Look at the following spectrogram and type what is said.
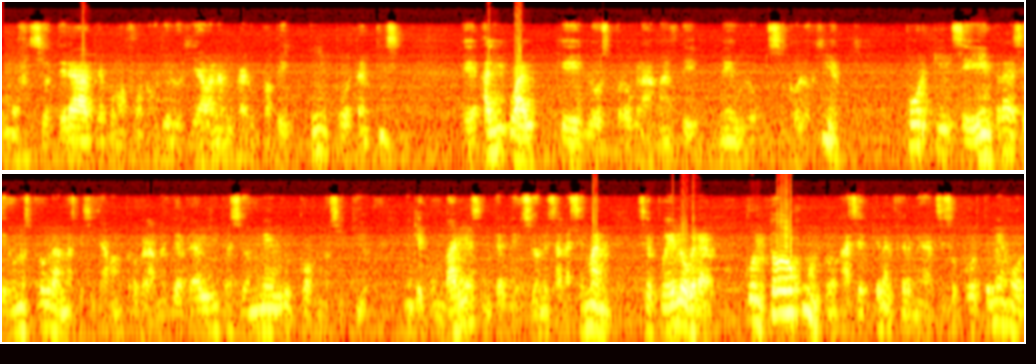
como fisioterapia, como fonoaudiología van a jugar un papel importantísimo, eh, al igual que los programas de neuropsicología, porque se entra a hacer unos programas que se llaman programas de rehabilitación neurocognoscitiva, en que con varias intervenciones a la semana se puede lograr con todo junto hacer que la enfermedad se soporte mejor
